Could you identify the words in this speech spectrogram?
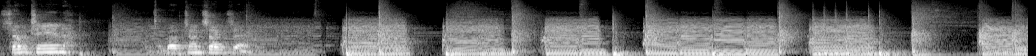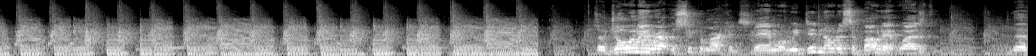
17, about 10 seconds in. So Joel and I were at the supermarket today, and what we did notice about it was the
